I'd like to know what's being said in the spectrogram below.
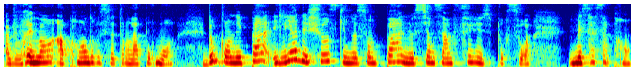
vraiment à prendre ce temps-là pour moi. Donc on n'est pas, il y a des choses qui ne sont pas une science infuse pour soi, mais ça s'apprend.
